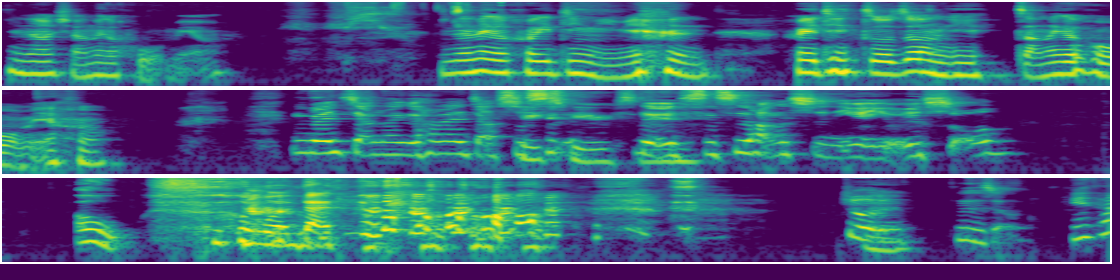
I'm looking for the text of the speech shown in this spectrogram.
你要想那个火苗，你在那个灰烬里面，灰烬着重你长那个火苗。应该讲那个他们在讲十四对是十四行诗里面有一首，哦，完蛋，就对。就是讲，因为他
